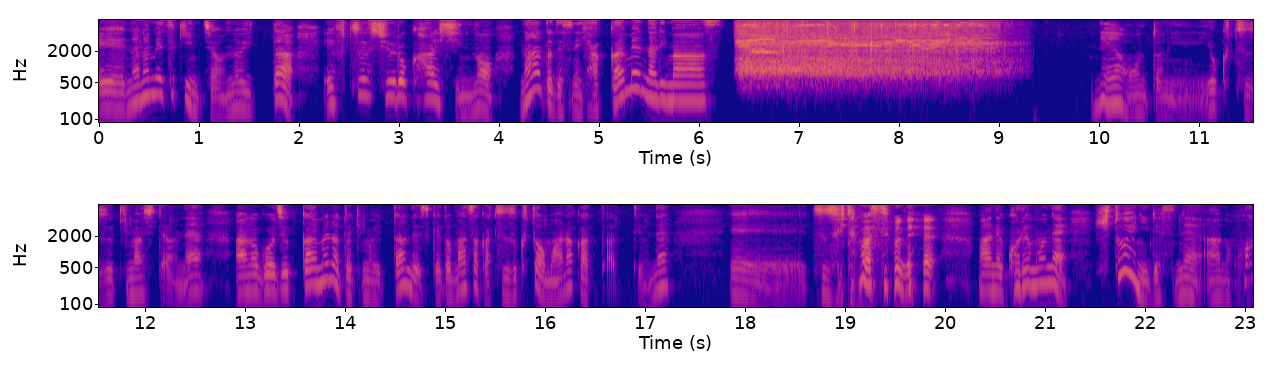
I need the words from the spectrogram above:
えー、ななめずきんちゃんを抜いた、えー普通収録配信の、なんとですね、100回目になります。ね本当によく続きましたよね。あの50回目の時も言ったんですけどまさか続くとは思わなかったっていうね、えー続いてますよね。まあねこれもねひとえにですねあの本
